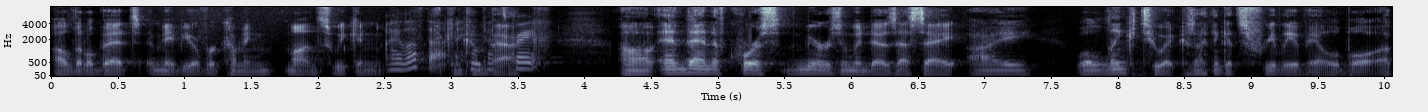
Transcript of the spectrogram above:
a little bit, maybe over coming months we can. I love that. we can I come think that's back. great. Uh, and then, of course, the Mirrors and Windows essay. I will link to it because I think it's freely available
